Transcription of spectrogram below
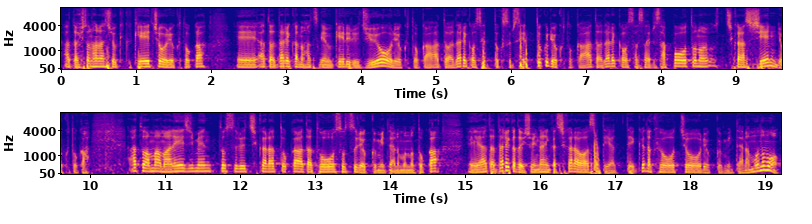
あとは人の話を聞く傾聴力とか、えー、あとは誰かの発言を受け入れる受容力とか、あとは誰かを説得する説得力とか、あとは誰かを支えるサポートの力、支援力とか、あとはまあマネージメントする力とか、あとは統率力みたいなものとか、えー、あとは誰かと一緒に何か力を合わせてやっていくような協調力みたいなものも、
